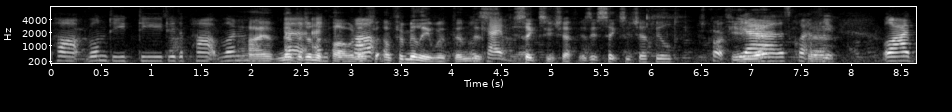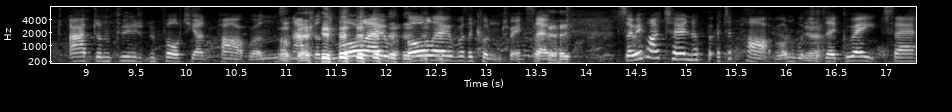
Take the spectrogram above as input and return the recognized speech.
park run? Do you do you do the park run? I have never Uh, done a Endcliffe park run. I'm, f- I'm familiar with them. There's Okay. six in Sheffield. Is it six in Sheffield? There's quite a few. Yeah, Yeah, there's quite Yeah. a few. Well, I've I've done 340 odd park runs, and I've done them all over all over the country. So, Okay. So if I turn up at a park run, which Yeah. is a great uh,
